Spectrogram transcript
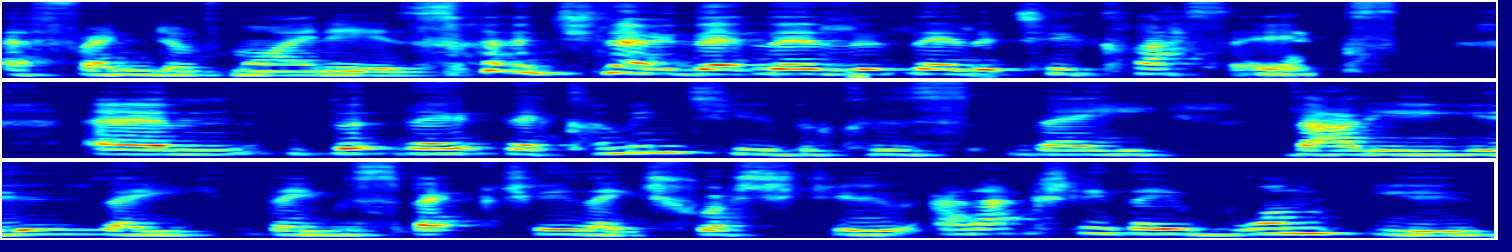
a friend of mine is. you know, they're, they're, they're the two classics. Um, but they're, they're coming to you because they value you, they they respect you, they trust you, and actually they want you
